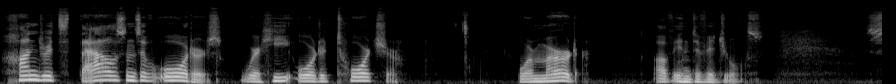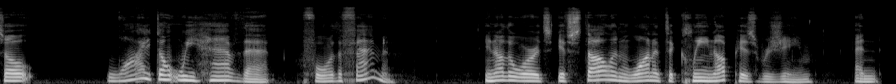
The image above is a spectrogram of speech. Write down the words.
hundreds, thousands of orders where he ordered torture or murder of individuals. So, why don't we have that for the famine? In other words, if Stalin wanted to clean up his regime and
